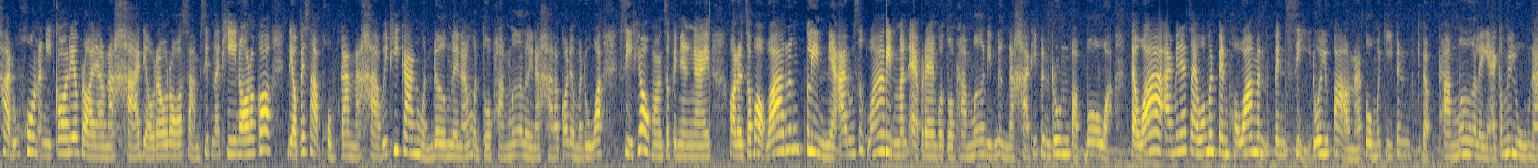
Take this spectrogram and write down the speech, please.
ค่ะทุกคนอันนี้ก็เรียบร้อยแล้วนะคะ เดี๋ยวเรารอ 30 นาทีเนาะแล้วก็เดี๋ยวไปสระผมกันนะคะ วิธีการเหมือนเดิมเลยนะ เหมือนตัวพรามเมอร์เลยนะคะ แล้วก็เดี๋ยวมาดูว่าสีที่ออกมาจะเป็นยังไงอ๋อเดี๋ยวจะบอกว่าเรื่องกลิ่นเนี่ยไอรู้สึกว่ากลิ่นมันแอบแรงกว่าตัวพรามเมอร์นิดหนึ่งนะคะ ที่เป็นรุ่นบับเบิลอะแต่ว่าไอไม่แน่ใจว่ามันเป็นเพราะว่ามันเป็นสีด้วยหรือเปล่านะ ตัวเมื่อกี้เป็นแบบพรามเมอร์อะไรเงี้ยไอก็ไม่รู้นะ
